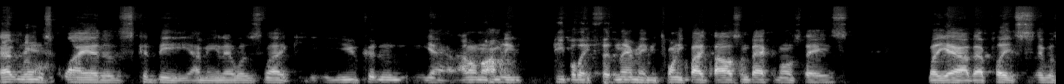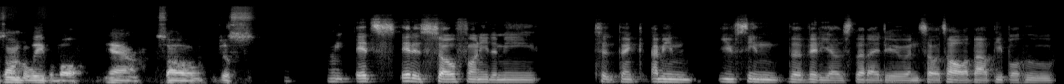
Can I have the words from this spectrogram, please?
That room Yeah. was quiet as could be. I mean, it was like you couldn't, yeah, I don't know how many people they fit in there, maybe 25,000 back in those days. But yeah, that place, it was unbelievable. Yeah. So just, It's it is so funny to me to think. I mean, you've seen the videos that I do, and so it's all about people who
